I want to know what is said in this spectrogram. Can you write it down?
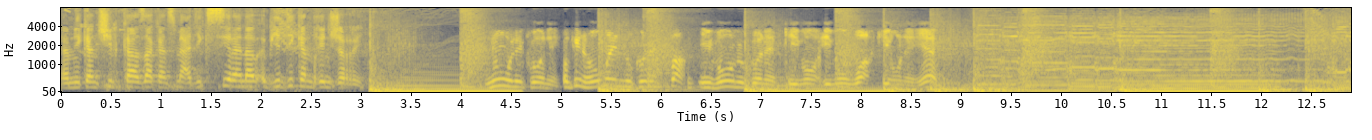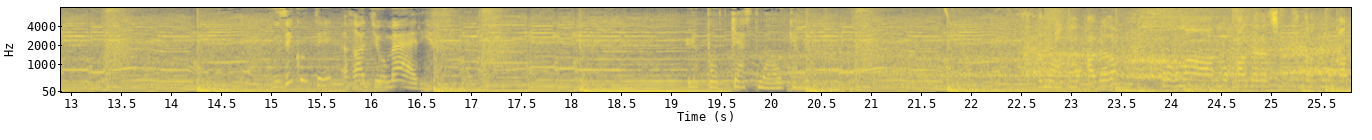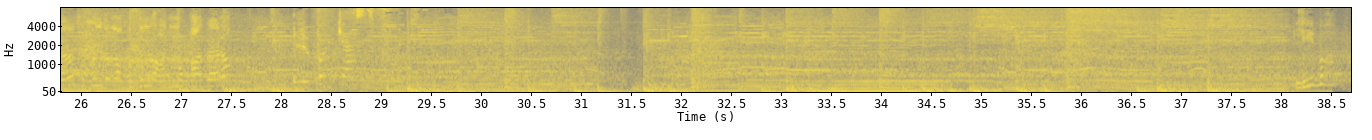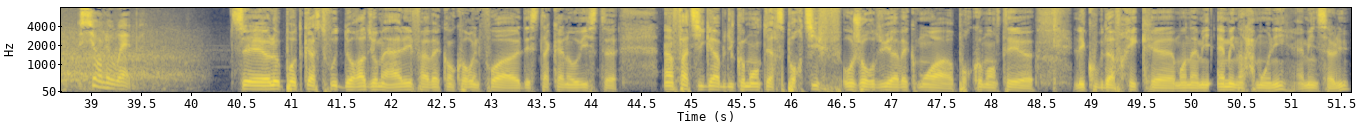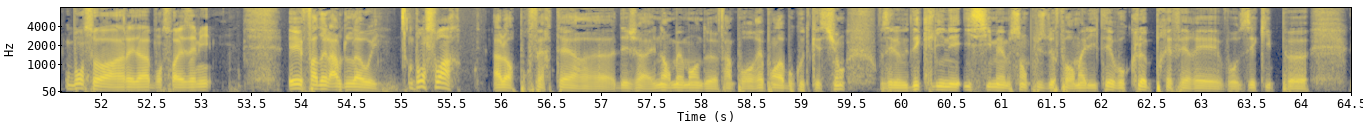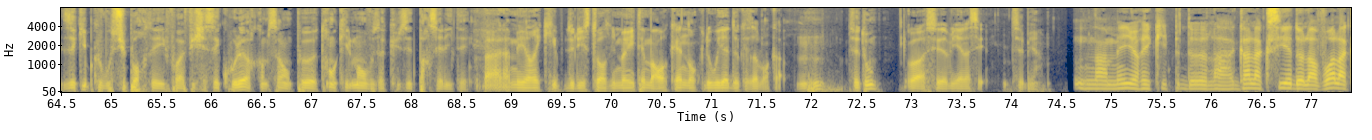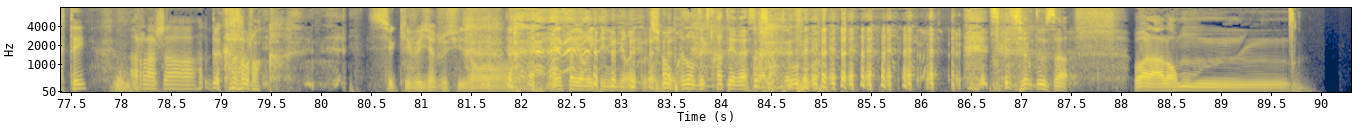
ملي كنمشي لكازا كنسمع ديك السير انا بيدي كنبغي نجري Nous, on les connaît. Ok, Homa, ils nous connaissent pas. Ils vont nous connaître. Ils vont, ils vont voir qui on est. Yes. Vous écoutez Radio Ma'arif, le podcast marocain. قدموا واحد المقابله رغم المقابله كثرت المقابلات الحمد لله قدمنا واحد المقابله Le podcast foot. Libre sur le web. C'est le podcast foot de Radio Ma'alif avec encore une fois euh, des staccanovistes infatigables du commentaire sportif. Aujourd'hui avec moi pour commenter euh, les Coupes d'Afrique, euh, mon ami Emin Rahmouni. Emin, salut. Bonsoir Reda, bonsoir les amis. Et Fadel Abdellaoui. Bonsoir. Alors pour faire taire euh, déjà énormément de, enfin pour répondre à beaucoup de questions, vous allez nous décliner ici même sans plus de formalité vos clubs préférés, vos équipes, euh, les équipes que vous supportez. Il faut afficher ces couleurs comme ça on peut tranquillement vous accuser de partialité. Bah, la meilleure équipe de l'histoire de l'humanité marocaine, donc le Wydad de Casablanca. Mhm. C'est tout? Ouais, c'est bien assez. C'est bien. La meilleure équipe de la galaxie et de la Voie lactée, Raja de Casablanca. Ce qui veut dire que je suis en infériorité numérique. Tu es en présence d'extraterrestres. surtout. C'est surtout ça. Voilà. Alors. hum,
